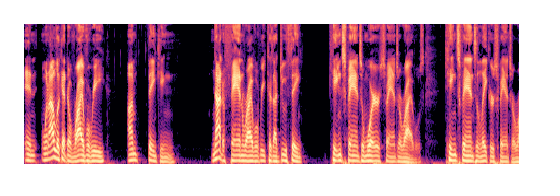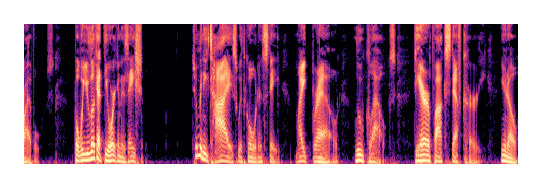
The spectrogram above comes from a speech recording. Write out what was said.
and when I look at the rivalry, I'm thinking not a fan rivalry because I do think Kings fans and Warriors fans are rivals. Kings fans and Lakers fans are rivals. But when you look at the organization, too many ties with Golden State. Mike Brown, Luke Loucks, De'Aaron Fox, Steph Curry, you know,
